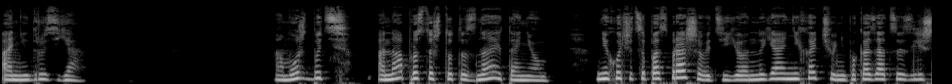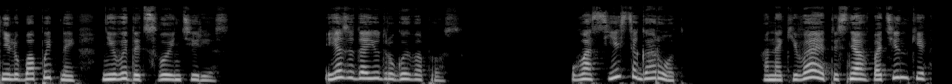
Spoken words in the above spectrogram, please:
они друзья. А может быть, она просто что-то знает о нем. Мне хочется поспрашивать ее, но я не хочу ни показаться излишне любопытной, ни выдать свой интерес. Я задаю другой вопрос. «У вас есть огород?» Она кивает и, сняв ботинки,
